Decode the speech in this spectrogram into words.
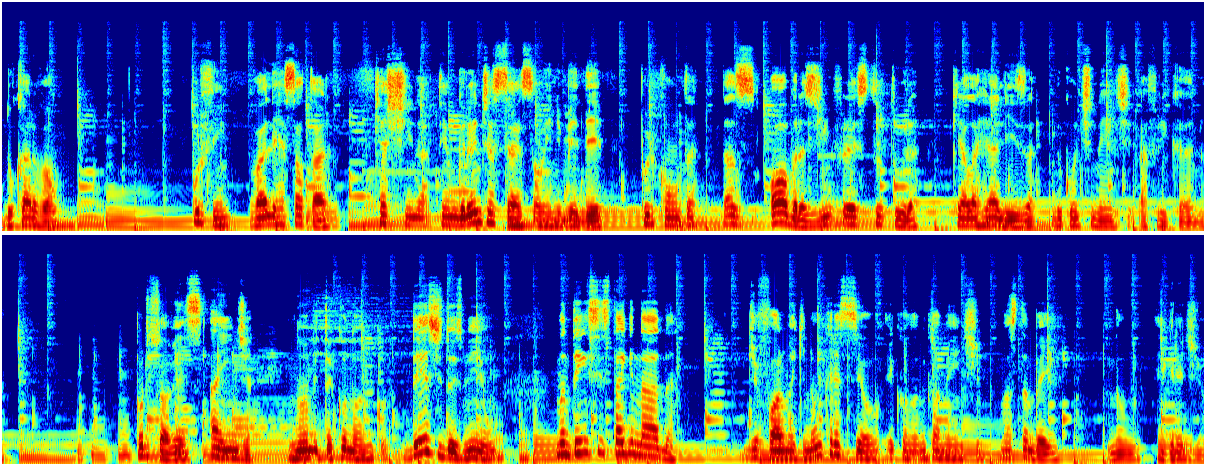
do carvão. Por fim, vale ressaltar que a China tem um grande acesso ao NBD por conta das obras de infraestrutura que ela realiza no continente africano. Por sua vez, a Índia, no âmbito econômico, desde 2001, mantém-se estagnada, de forma que não cresceu economicamente, mas também não regrediu.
